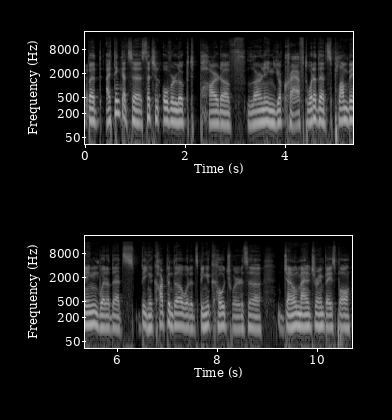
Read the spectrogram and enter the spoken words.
but I think that's a, such an overlooked part of learning your craft. Whether that's plumbing, whether that's being a carpenter, whether it's being a coach, whether it's a general manager in baseball,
